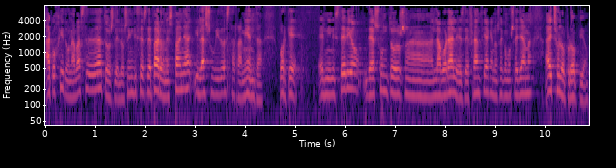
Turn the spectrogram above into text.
ha cogido una base de datos de los índices de paro en España y la ha subido a esta herramienta, porque el Ministerio de Asuntos eh, Laborales de Francia, que no sé cómo se llama, ha hecho lo propio.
